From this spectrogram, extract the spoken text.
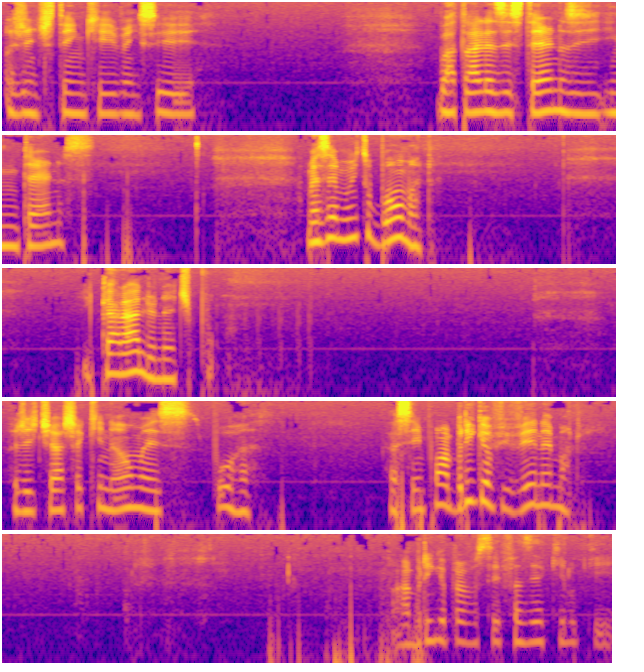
a gente tem que vencer batalhas externas e internas. Mas é muito bom, mano. E caralho, né? Tipo. A gente acha que não, mas. Porra. É sempre uma briga viver, né, mano? Uma briga para você fazer aquilo que.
